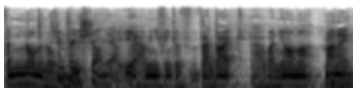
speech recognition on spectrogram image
phenomenal. it's been pretty strong. Yeah. Yeah, I mean, you think of Van Dijk, uh, Wanyama, Mane.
